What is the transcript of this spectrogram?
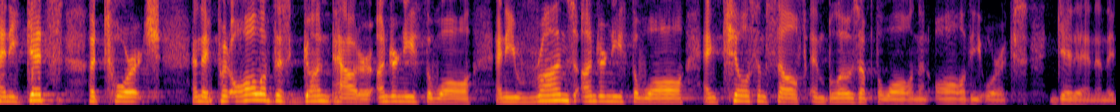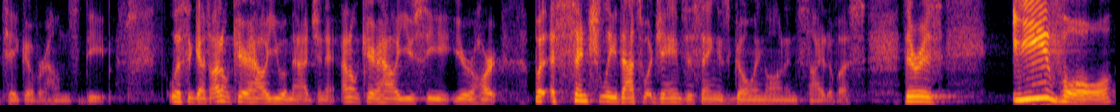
and he gets a torch and they've put all of this gunpowder underneath the wall and he runs underneath the wall and kills himself and blows up the wall and then all the orcs get in and they take over Helm's Deep. Listen guys, I don't care how you imagine it. I don't care how you see your heart, but essentially that's what James is saying is going on inside of us. There is evil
